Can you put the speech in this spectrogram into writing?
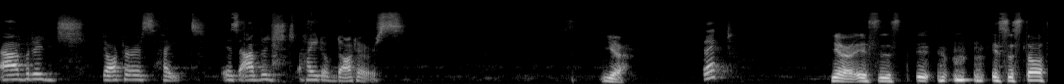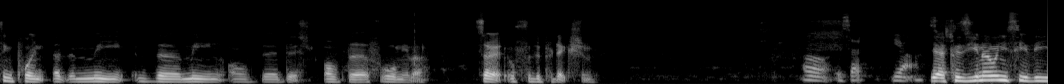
average daughter's height, is average height of daughters. Yeah. Correct? Yeah, it's just, it, it's a starting point at the mean the mean of the dish of the formula. So for the prediction. Oh, is that yeah? Yeah, because you know when you see the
